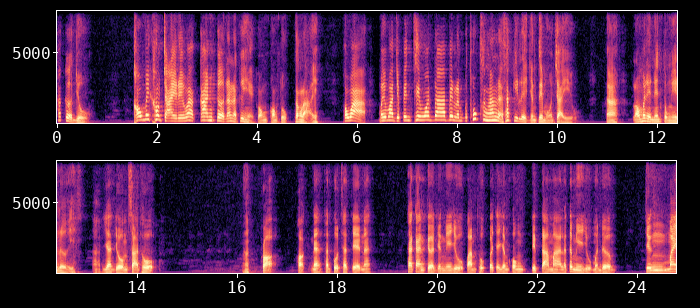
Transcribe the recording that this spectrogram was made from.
ถ้าเกิดอยู่ เขาไม่เข้าใจเลยว่า การเกิดนั่นแหละคือเหตุของของทุกข์ทั้งหลาย เพราะว่าไม่ว่าจะเป็นเทวดาเป็นอะไรมันก็ทุกข์ทั้งนั้นแหละถ้ากิเลสยังเต็มหัวใจอยู่นะเราไม่ได้เน้นตรงนี้เลยอะญาติโยมสาธุอะเพราะเพราะนะท่านพูดชัดเจนนะ ถ้าการเกิดยังมีอยู่ความทุกข์ก็จะยังคงติดตามมา แล้วก็มีอยู่เหมือนเดิม จึงไม่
